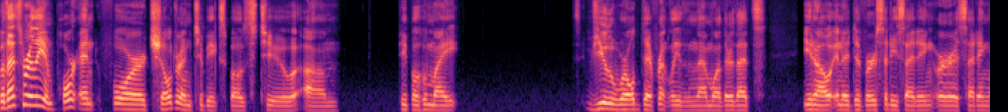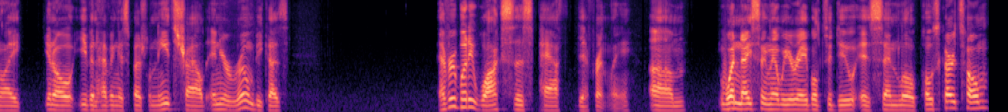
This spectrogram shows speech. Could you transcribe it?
but that's really important for children to be exposed to um, people who might view the world differently than them, whether that's, you know, in a diversity setting or a setting like, you know, even having a special needs child in your room because everybody walks this path differently. Um, one nice thing that we were able to do is send little postcards home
